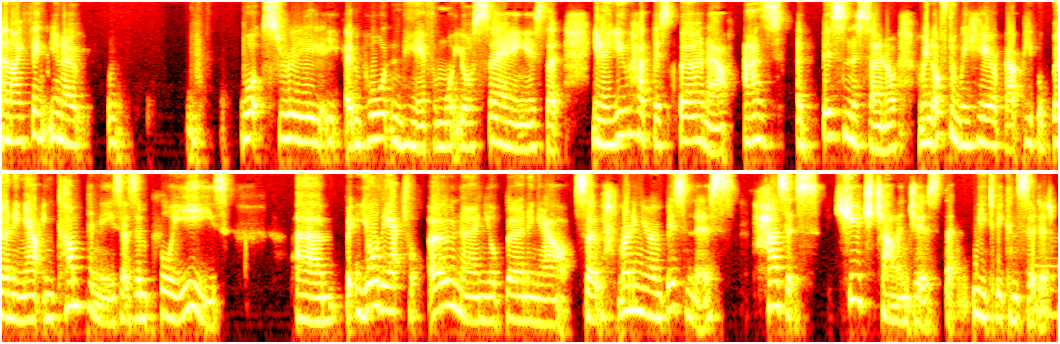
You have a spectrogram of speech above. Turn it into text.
And I think you know what's really important here from what you're saying is that you know you had this burnout as a business owner i mean often we hear about people burning out in companies as employees um, but you're the actual owner and you're burning out so running your own business has its huge challenges that need to be considered yeah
